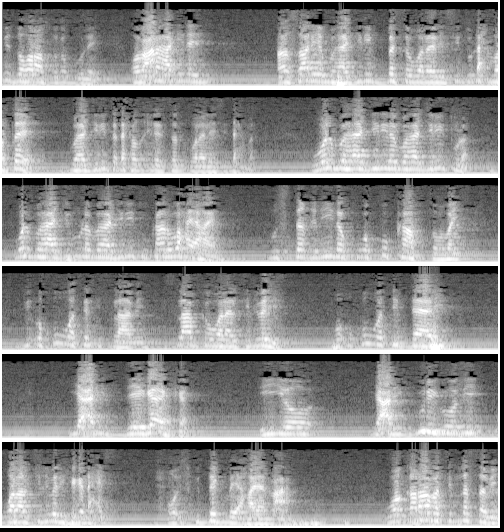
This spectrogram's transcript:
midda horaa sugan buu leeyahy oo macnaha inay ansaar iyo muhaajiriin basa walaalaysiintu dhex martee muhaajiriinta dhexdooda inaysan walaalaysiin dhex martin wlmuhaajiriina muhaajiriintuna wlmuhaajiruuna muhaajiriintu kaanuu waxay ahayn mustagniina kuwa ku kaaftoomay biuquwati lislaami islaamka walaaltinimadiisa wa uquwati daari yani deegaanka iyo yani gurigoodii walaaltinimadii kaga dhexaysa oo isku deg bay ahaayeen macna. Wa qaraabati nasabi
